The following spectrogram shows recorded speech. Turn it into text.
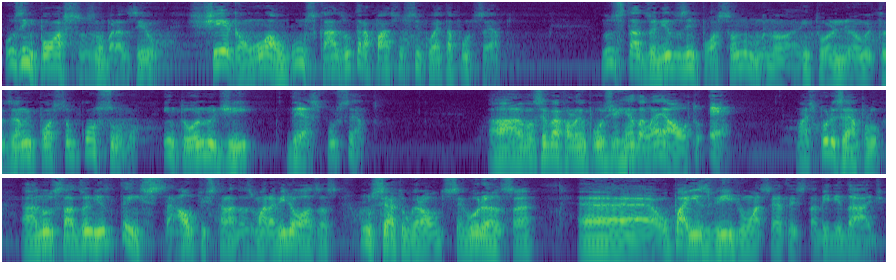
os impostos no Brasil chegam, ou em alguns casos, ultrapassam os 50%. Nos Estados Unidos, os impostos são no, no, em torno, estou dizendo imposto sobre consumo, em torno de 10%. Ah, você vai falar, o imposto de renda lá é alto. É. Mas, por exemplo, ah, nos Estados Unidos tem autoestradas maravilhosas, um certo grau de segurança, é, o país vive uma certa estabilidade,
